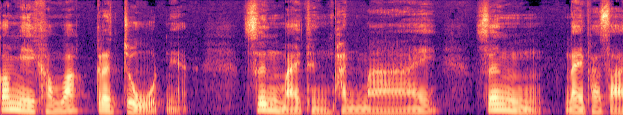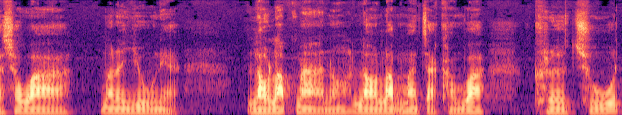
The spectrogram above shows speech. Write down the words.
ก็มีคำว่ากระจูดเนี่ยซึ่งหมายถึงพันไม้ ซึ่งในภาษาชวามาลายูเนี่ยเรารับมาเนาะเรารับมาจากคำว่าเครชูด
